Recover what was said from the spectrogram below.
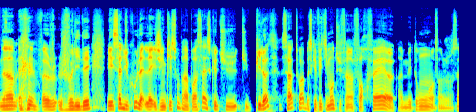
Non, je, je vois l'idée. Mais ça, du coup, j'ai une question par rapport à ça. Est-ce que tu, pilotes ça, toi? Parce qu'effectivement, tu fais un forfait, euh, admettons, enfin, je sais,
